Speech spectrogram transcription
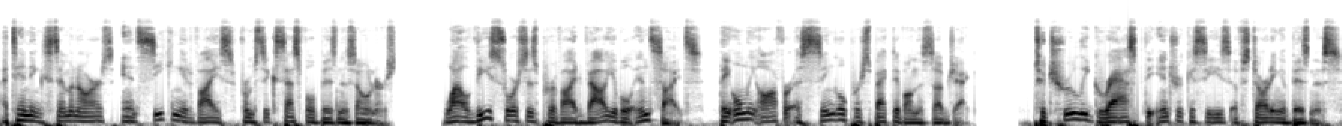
attending seminars, and seeking advice from successful business owners. While these sources provide valuable insights, they only offer a single perspective on the subject. To truly grasp the intricacies of starting a business,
